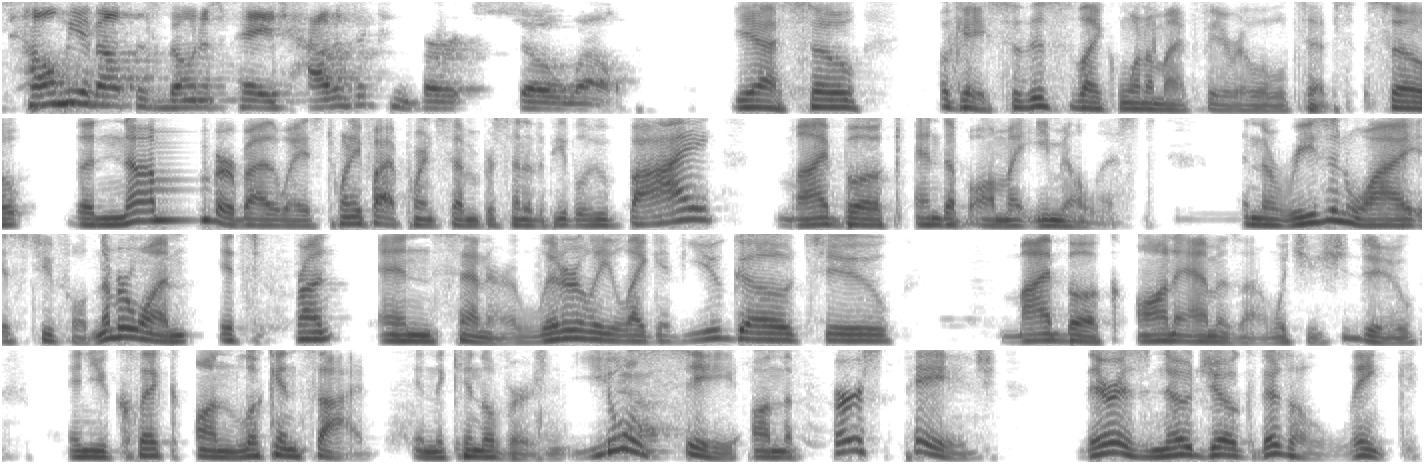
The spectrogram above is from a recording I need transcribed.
tell me about this bonus page how does it convert so well yeah so okay so this is like one of my favorite little tips so the number, by the way, is 25.7% of the people who buy my book end up on my email list. And the reason why is twofold. Number one, it's front and center. Literally, like if you go to my book on Amazon, which you should do, and you click on look inside in the Kindle version, you yeah. will see on the first page, there is no joke, there's a link.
